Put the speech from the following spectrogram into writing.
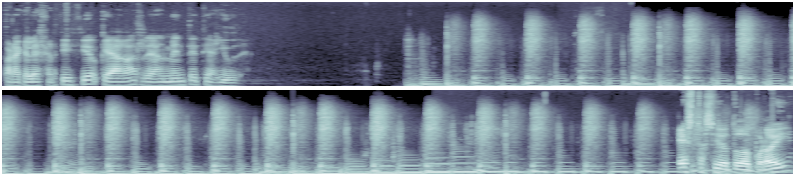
para que el ejercicio que hagas realmente te ayude. Esto ha sido todo por hoy.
